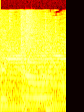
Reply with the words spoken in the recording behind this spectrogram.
difficult.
